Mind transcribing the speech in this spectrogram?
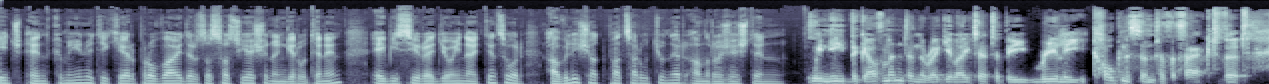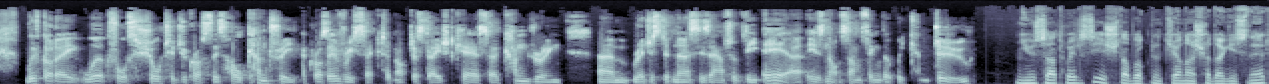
Age and Community Care Providers Association ընկերութենեն ABC ռադիոին այդտենց որ ավելի շատ բացառություններ անհրաժեշտ են we need the government and the regulator to be really cognizant of the fact that we've got a workforce shortage across this whole country, across every sector, not just aged care. So conjuring um, registered nurses out of the air is not something that we can do. Նյու Սաթ Ուելսի շտաբօգնության աշխատակիցներ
